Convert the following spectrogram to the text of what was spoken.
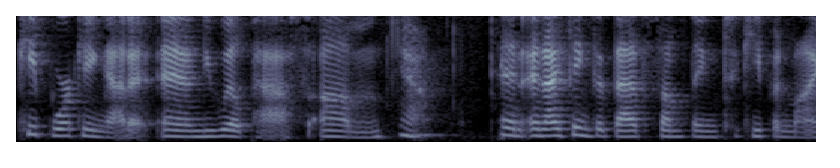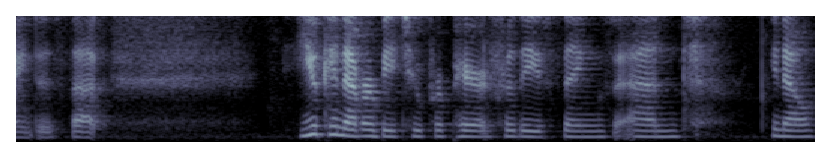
keep working at it and you will pass. Um, yeah. and and i think that that's something to keep in mind is that you can never be too prepared for these things and you know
